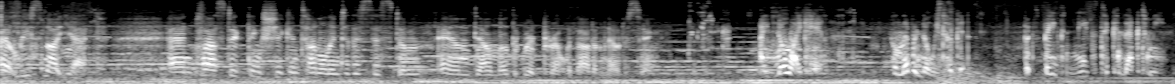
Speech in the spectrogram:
At least not yet. And Plastic thinks she can tunnel into the system and download the grid print without him noticing. I know I can. He'll never know he took it. But Faith needs to connect me.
